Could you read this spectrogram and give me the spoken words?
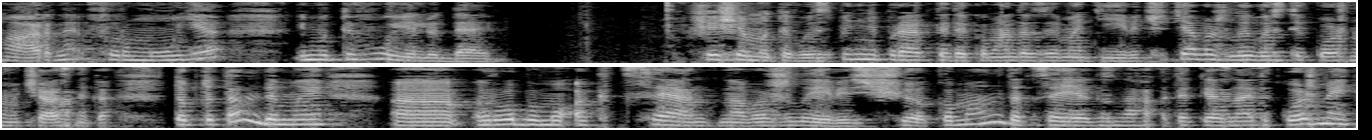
гарне формує і мотивує людей. Що ще мотивує? Спільні проекти, де команда взаємодіє, відчуття важливості кожного учасника. Тобто там, де ми е, робимо акцент на важливість, що команда це як таке, знаєте, кожний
